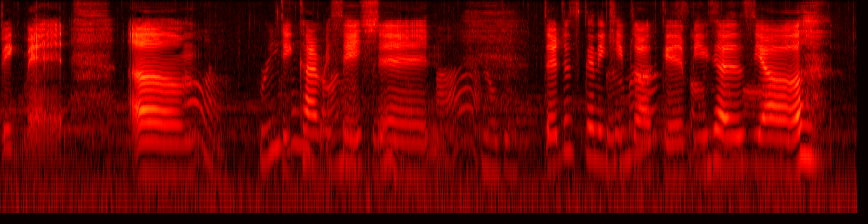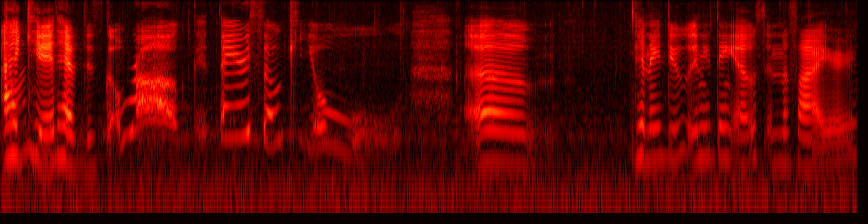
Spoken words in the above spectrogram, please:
big mad. Um, the conversation. They're just gonna keep talking because, y'all, I can't have this go wrong. They are so cute. Um, can they do anything else in the fire?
